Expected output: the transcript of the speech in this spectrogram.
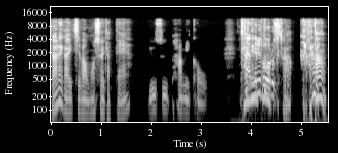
誰が一番面白いだって？ユースパミコ。チャンネル登録しか勝たん。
